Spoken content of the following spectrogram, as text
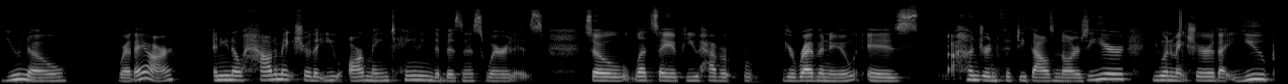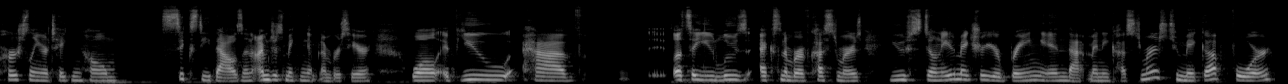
you know where they are and you know how to make sure that you are maintaining the business where it is. So, let's say if you have a, your revenue is $150,000 a year, you want to make sure that you personally are taking home 60,000. I'm just making up numbers here. Well, if you have let's say you lose x number of customers, you still need to make sure you're bringing in that many customers to make up for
